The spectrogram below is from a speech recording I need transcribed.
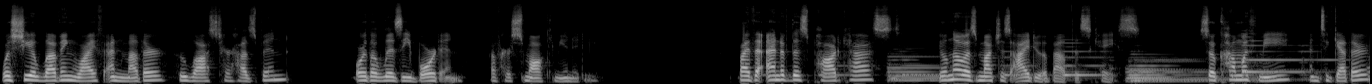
Was she a loving wife and mother who lost her husband? Or the Lizzie Borden of her small community? By the end of this podcast, you'll know as much as I do about this case. So come with me, and together,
